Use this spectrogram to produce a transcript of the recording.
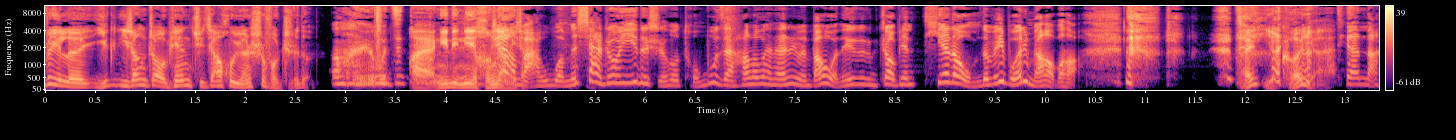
为了一个一张照片去加会员是否值得？哎呦，我这哎，你得你得衡量一下。这样吧，我们下周一的时候同步在《哈喽怪谈》里面把我那个照片贴到我们的微博里面，好不好？哎，也可以，哎，天哪，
